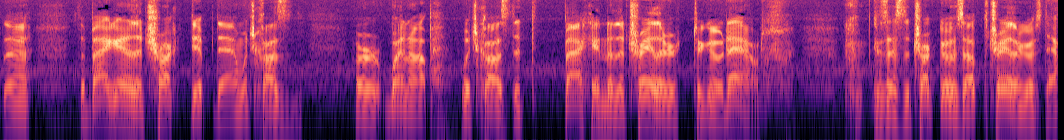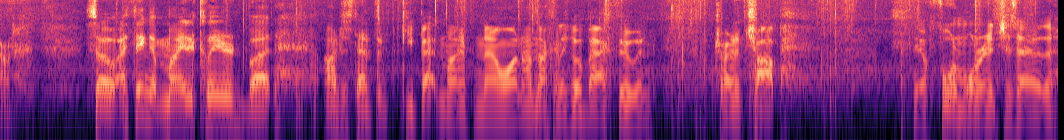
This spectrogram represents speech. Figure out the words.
the the back end of the truck dipped down, which caused, or went up, which caused the back end of the trailer to go down. Because as the truck goes up, the trailer goes down. So I think it might have cleared, but I'll just have to keep that in mind from now on. I'm not going to go back through and try to chop, you know, four more inches out of the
